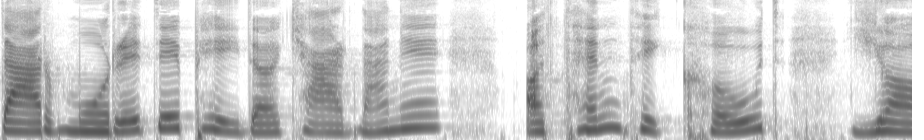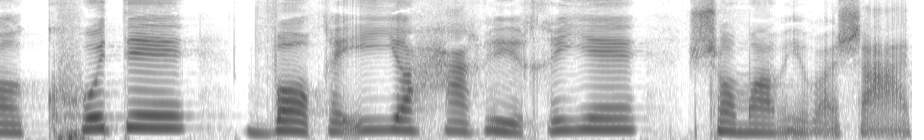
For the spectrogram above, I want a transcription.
در مورد پیدا کردن authentic کود یا کد واقعی یا حقیقی شما می باشد.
